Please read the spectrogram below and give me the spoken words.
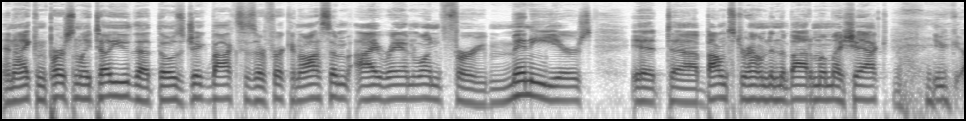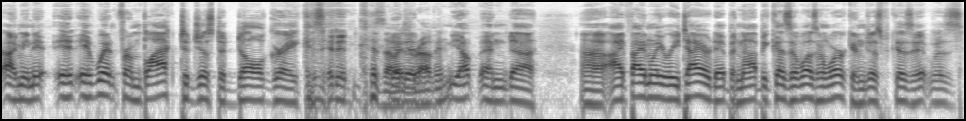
and I can personally tell you that those jig boxes are freaking awesome. I ran one for many years. It uh, bounced around in the bottom of my shack. You, I mean, it, it, it went from black to just a dull gray because it had 'Cause I it was had- rubbing? Yep, and uh, uh, I finally retired it, but not because it wasn't working, just because it was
